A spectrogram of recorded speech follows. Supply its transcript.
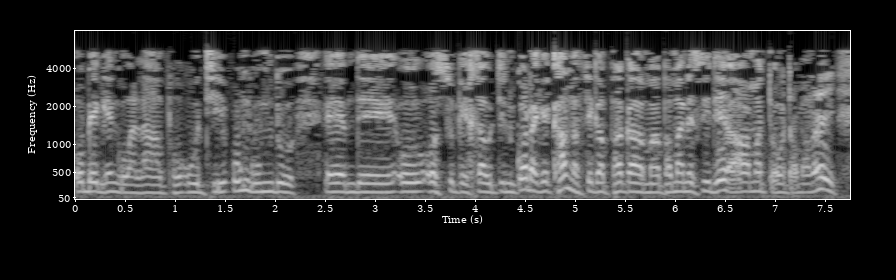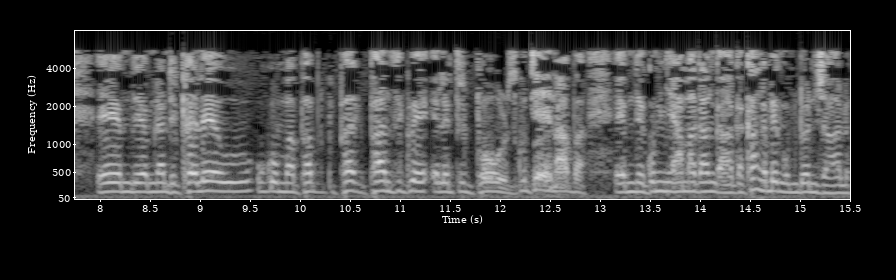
obengengowalapho uthi ungumntu um osuke erhawutini kodwa ke khange afika phakama apha mane sithi ha ah, madoda mama heyi um mna ndiqhele ukuma phantsi kwe-electric poles kutheni apha um kumnyama kangaka khange bengumntu onjalo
